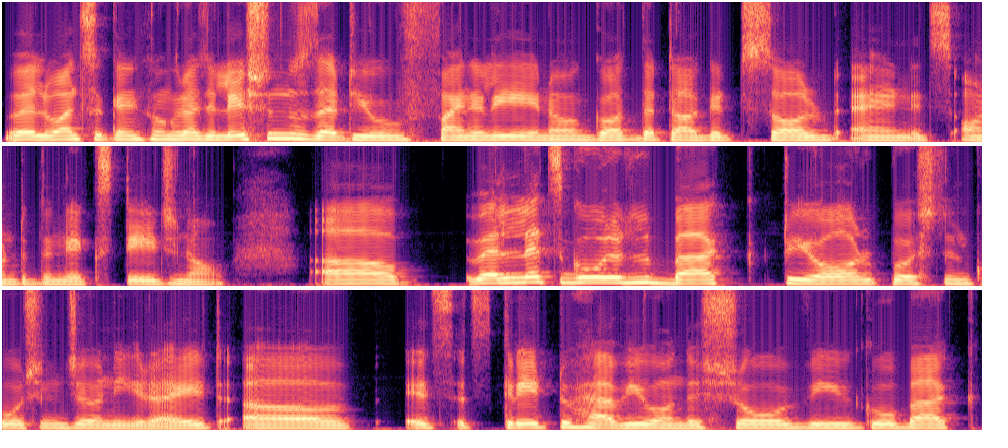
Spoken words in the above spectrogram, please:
Well once again congratulations that you've finally you know got the target solved and it's on to the next stage now. Uh, well let's go a little back to your personal coaching journey right? Uh, it's it's great to have you on the show. We go back,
